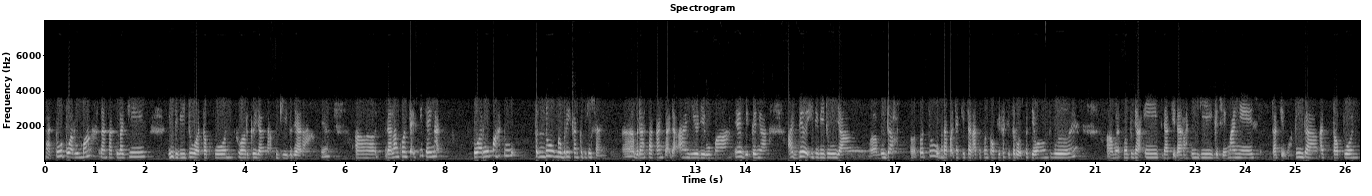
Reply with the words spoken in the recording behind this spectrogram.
Satu tuan rumah dan satu lagi individu ataupun keluarga yang nak pergi berziarah ya. Uh, dalam konteks ni saya ingat tuan rumah tu perlu memberikan keputusan. Berdasarkan keadaan dia di rumah ya. Jikanya ada individu yang mudah apa tu mendapat jangkitan ataupun komplikasi teruk seperti orang tua ya. Mempunyai penyakit darah tinggi, kecil manis, sakit buah pinggang ataupun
